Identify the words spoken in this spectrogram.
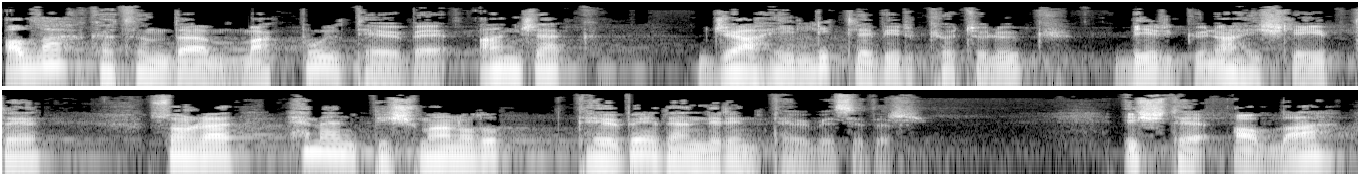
Allah katında makbul tevbe ancak cahillikle bir kötülük, bir günah işleyip de sonra hemen pişman olup tevbe edenlerin tevbesidir. İşte Allah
